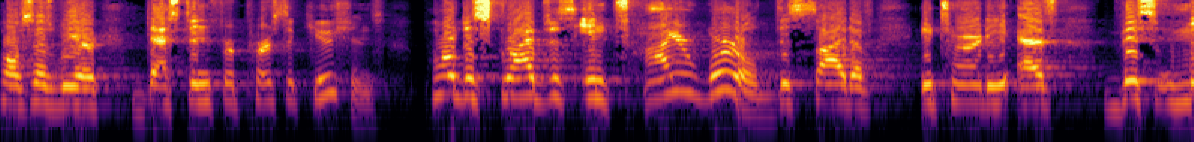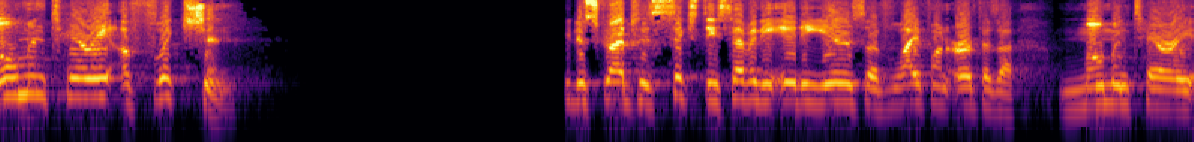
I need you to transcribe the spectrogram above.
Paul says we are destined for persecutions. Paul describes this entire world, this side of eternity, as this momentary affliction. He describes his 60, 70, 80 years of life on earth as a momentary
